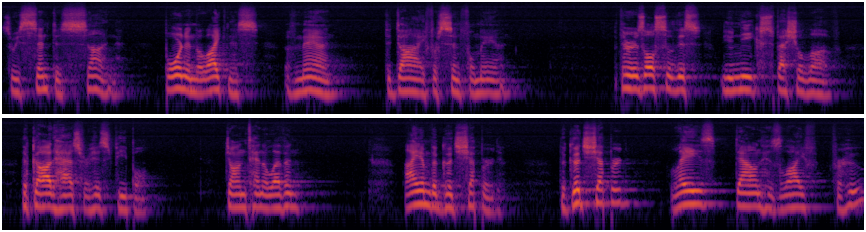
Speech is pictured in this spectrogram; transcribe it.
So He sent His Son, born in the likeness of man, to die for sinful man. But there is also this unique, special love that God has for his people. John 10 11. I am the good shepherd. The good shepherd lays down his life for who?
